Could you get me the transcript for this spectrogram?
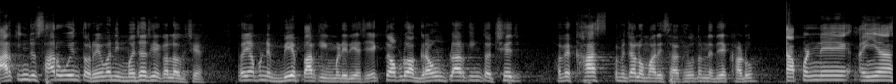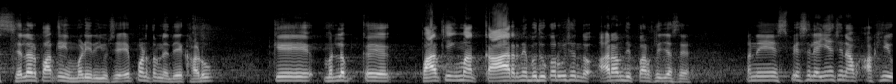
પાર્કિંગ જો સારું હોય ને તો રહેવાની મજા જ કંઈક અલગ છે. તો અહીં આપણને બે પાર્કિંગ મળી રહ્યા છે. એક તો આપણું આ ગ્રાઉન્ડ પાર્કિંગ તો છે જ. હવે ખાસ તમે ચાલો મારી સાથે, હું તમને દેખાડું. આપણને અહીંયા સેલર પાર્કિંગ મળી રહ્યું છે, એ પણ તમને દેખાડું કે મતલબ કે પાર્કિંગમાં કાર ને બધું કરવું છે ને તો આરામથી પાર્ક થઈ જશે. અને સ્પેશિયલી અહીંયા છે ને આખી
